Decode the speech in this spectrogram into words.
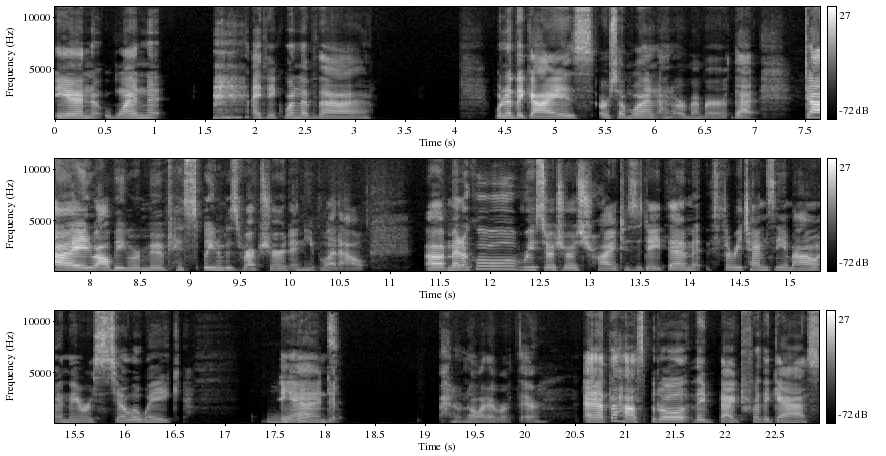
And one, I think one of the one of the guys or someone I don't remember that died while being removed. His spleen was ruptured and he bled out. Uh, medical researchers tried to sedate them three times the amount, and they were still awake. And I don't know what I wrote there. And at the hospital, they begged for the gas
